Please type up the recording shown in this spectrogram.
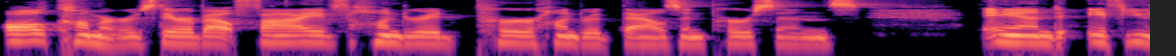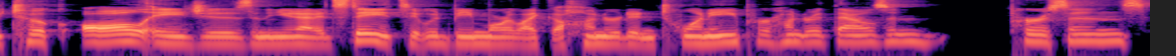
all comers, they're about 500 per 100,000 persons. And if you took all ages in the United States, it would be more like 120 per 100,000 persons.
